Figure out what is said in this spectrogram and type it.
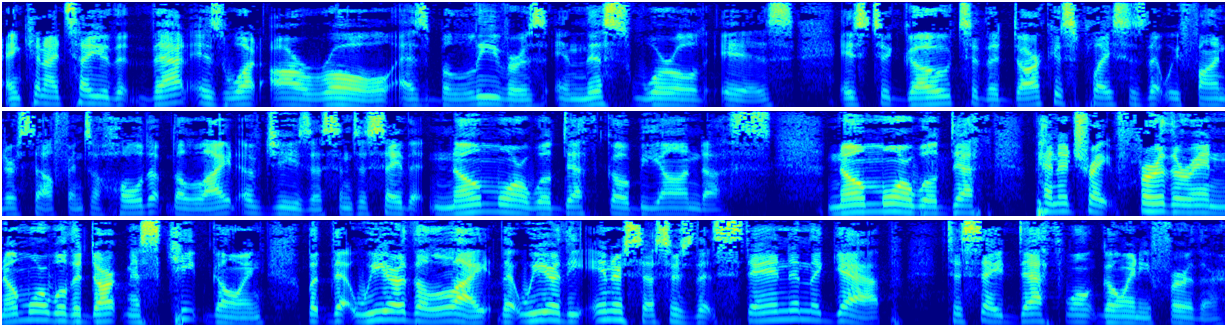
and can I tell you that that is what our role as believers in this world is, is to go to the darkest places that we find ourselves and to hold up the light of Jesus and to say that no more will death go beyond us. No more will death penetrate further in. No more will the darkness keep going, but that we are the light, that we are the intercessors that stand in the gap to say death won't go any further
